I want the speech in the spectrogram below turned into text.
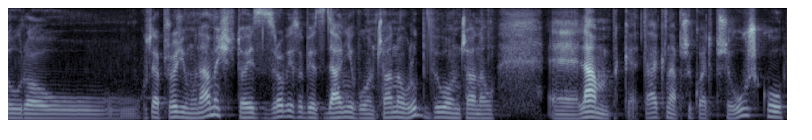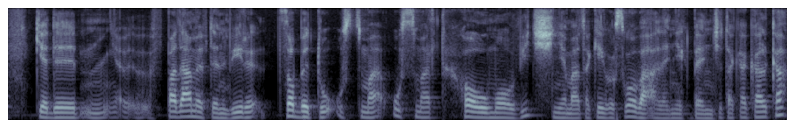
którą, która przychodzi mu na myśl, to jest zrobię sobie zdalnie włączaną lub wyłączaną e, lampkę, tak? Na przykład przy łóżku, kiedy mm, wpadamy w ten wir, co by tu usma, usmart home'owić, nie ma takiego słowa, ale niech będzie taka kalka.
